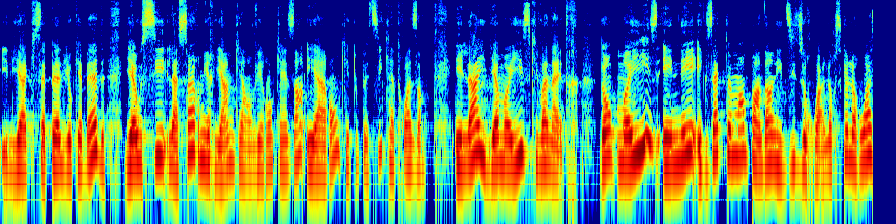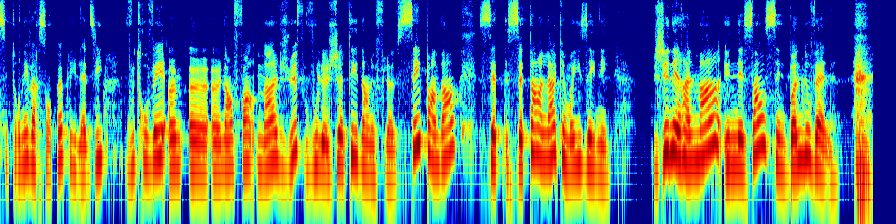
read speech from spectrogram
il y a qui s'appelle Yokebed. Il y a aussi la sœur Myriam qui a environ 15 ans et Aaron qui est tout petit, qui a 3 ans. Et là, il y a Moïse qui va naître. Donc, Moïse est né exactement pendant l'édit du roi. Lorsque le roi s'est tourné vers son peuple, il a dit, vous trouvez un, enfant mâle juif, vous le jetez dans le fleuve. C'est pendant ce temps-là que Moïse est né. Généralement, une naissance, c'est une bonne nouvelle.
